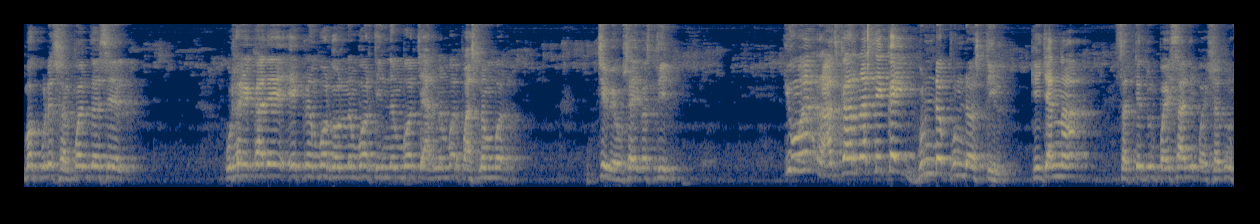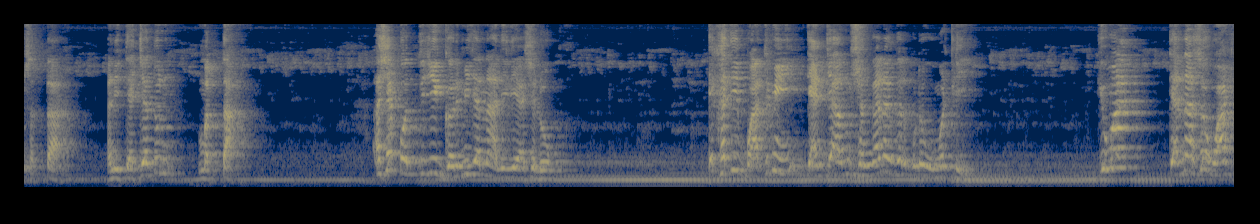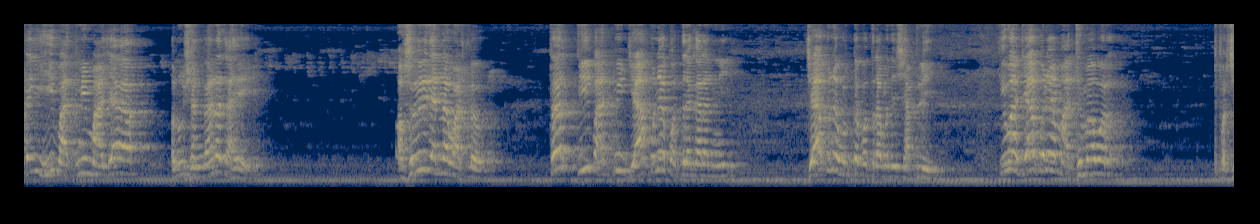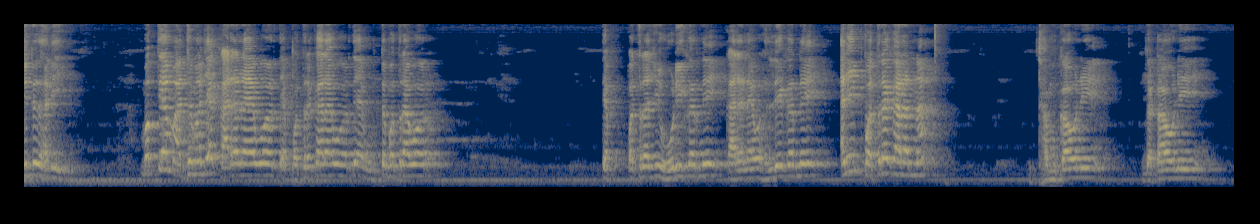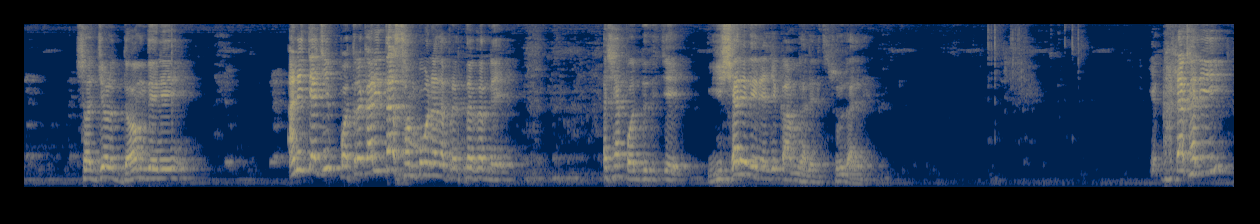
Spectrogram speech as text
मग कुठे सरपंच असेल कुठे एखादे एक नंबर दोन नंबर तीन नंबर चार नंबर पाच नंबर चे व्यावसायिक असतील किंवा राजकारणातले काही गुंड पुंड असतील की ज्यांना सत्तेतून पैसा आणि पैशातून सत्ता आणि त्याच्यातून मत्ता अशा पद्धतीची गरमी ज्यांना आलेली आहे असे लोक. एखादी बातमी त्यांच्या अनुषंगानं जर कुठं उमटली किंवा त्यांना असं वाटलं की ही बातमी माझ्या अनुषंगानंच आहे असं जरी त्यांना वाटलं तर ती बातमी ज्या कोण्या पत्रकारांनी ज्या कोण्या वृत्तपत्रामध्ये छापली किंवा ज्या कोण्या माध्यमावर प्रसिद्ध झाली मग त्या माध्यमाच्या कार्यालयावर त्या पत्रकारावर त्या वृत्तपत्रावर त्या पत्राची होळी करणे कार्यालयावर हल्ले करणे आणि पत्रकारांना धमकावणे दटावणे सज्जड दम देणे आणि त्याची पत्रकारिता संपवण्याचा प्रयत्न करणे अशा पद्धतीचे इशारे देण्याचे काम झाले सुरू झाले. या घाटाखाली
